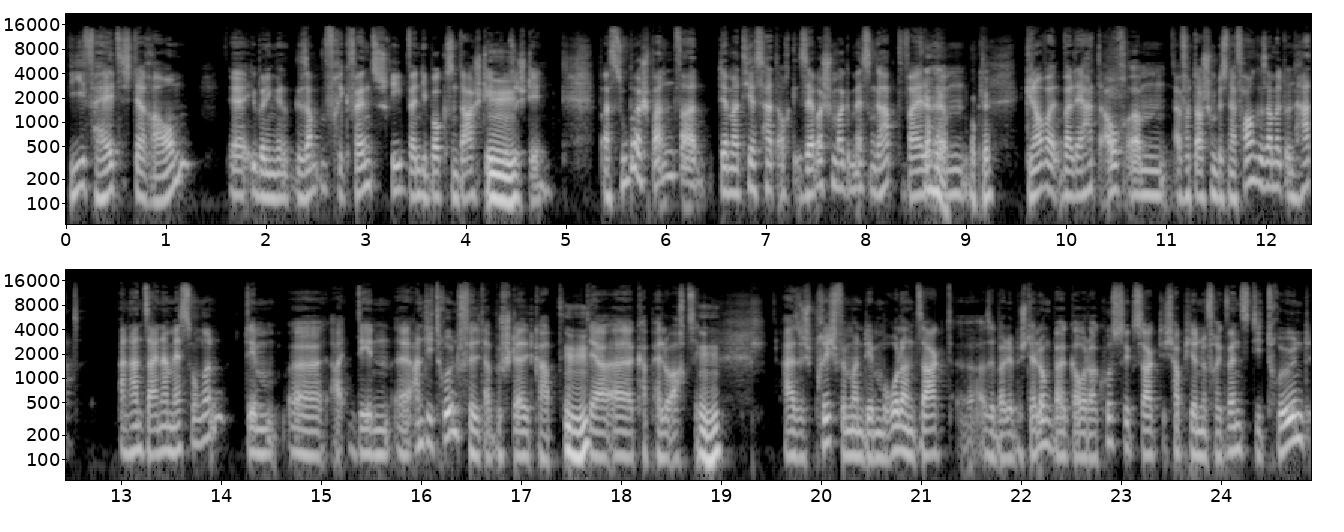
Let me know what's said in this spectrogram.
wie verhält sich der Raum äh, über den gesamten Frequenzschrieb, wenn die Boxen da stehen, wo sie stehen. Was super spannend war, der Matthias hat auch selber schon mal gemessen gehabt, weil ja, ähm, okay. Genau, weil, weil der hat auch ähm, einfach da schon ein bisschen Erfahrung gesammelt und hat anhand seiner Messungen dem, äh, den äh, Antitrönfilter bestellt gehabt, der äh, Capello 80. Also sprich, wenn man dem Roland sagt, äh, also bei der Bestellung bei Gauda Akustik sagt, ich habe hier eine Frequenz, die trönt,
